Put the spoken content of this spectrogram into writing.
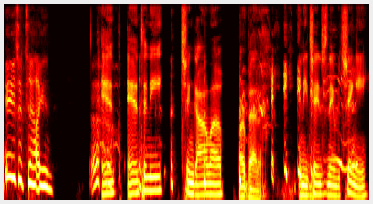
He's Italian. Ant- Anthony Chingalo Barbetto. And he changed his name to Chingy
